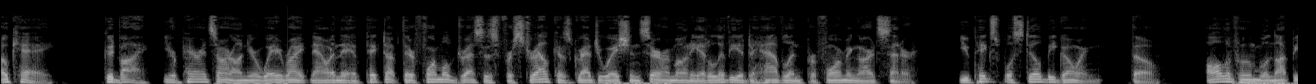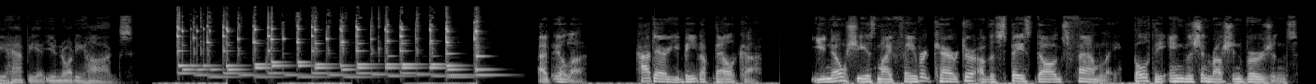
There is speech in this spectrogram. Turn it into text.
Okay. Goodbye. Your parents are on your way right now and they have picked up their formal dresses for Strelka's graduation ceremony at Olivia de Havilland Performing Arts Center. You pigs will still be going, though. All of whom will not be happy at you naughty hogs. Attila. How dare you beat up Belka? You know she is my favorite character of the Space Dogs family. Both the English and Russian versions,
